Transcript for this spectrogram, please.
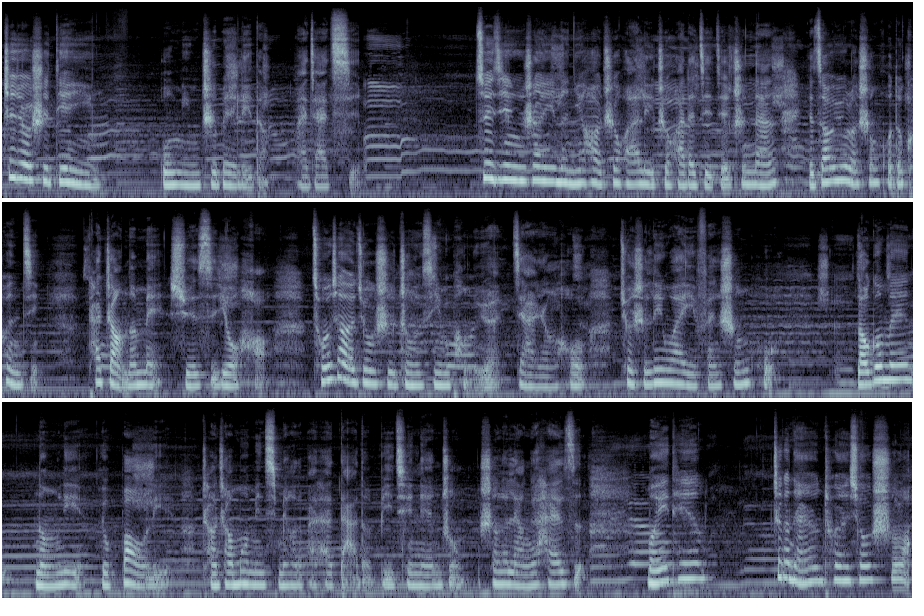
这就是电影《无名之辈》里的马嘉祺。最近上映的《你好，之华》里，志华的姐姐之南也遭遇了生活的困境。她长得美，学习又好，从小就是众星捧月，嫁人后却是另外一番生活。老公没能力又暴力，常常莫名其妙的把他打得鼻青脸肿，生了两个孩子。某一天，这个男人突然消失了。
